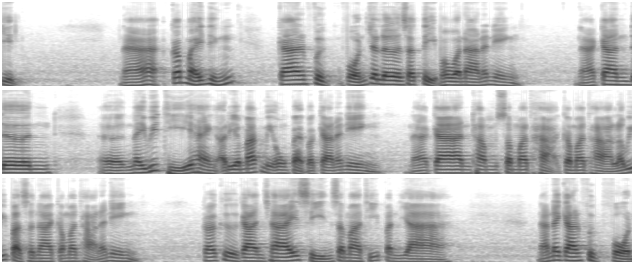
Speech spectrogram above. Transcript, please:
จิตนะก็หมายถึงการฝึกฝนเจริญสติภาวนานั่นเองนะการเดินในวิถีแห่งอริยมรรคมีองค์ 8 ประการนั่นเองนะการทำสมถะกรรมฐานและวิปัสสนากรรมฐานนั่นเอง ก็คือการใช้ศีลสมาธิปัญญานะในการฝึกฝน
